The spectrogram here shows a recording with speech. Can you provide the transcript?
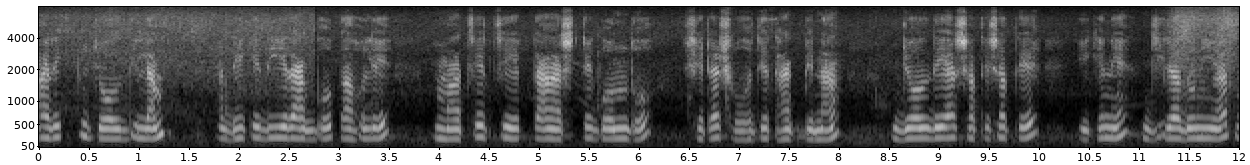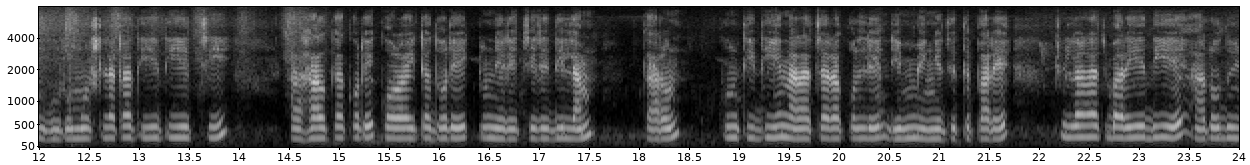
আরেকটু জল দিলাম। ঢেকে দিয়ে রাখব, তাহলে মাছের যে একটা আষ্টে গন্ধ সেটা সহজে থাকবে না। জল দেওয়ার সাথে সাথে এখানে জিরা ধনিয়ার গুঁড়ো মশলাটা দিয়ে দিয়েছি আর হালকা করে কড়াইটা ধরে একটু নেড়ে চেড়ে দিলাম। কারণ খুন্তি দিয়ে নাড়াচাড়া করলে ডিম ভেঙে যেতে পারে। চুলার বাড়িয়ে দিয়ে আরও দুই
